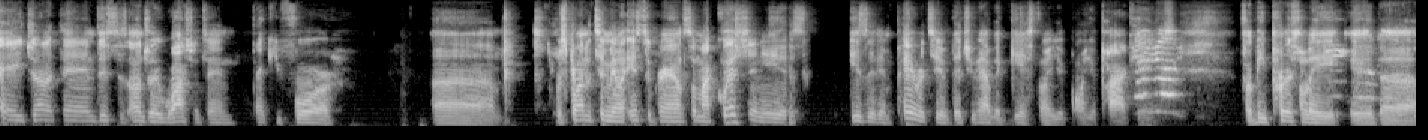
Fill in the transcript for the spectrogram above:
Hey, Jonathan, this is Andre Washington. Thank you for um, responding to me on Instagram. So my question is, is it imperative that you have a guest on your on your podcast? For me personally, it uh,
